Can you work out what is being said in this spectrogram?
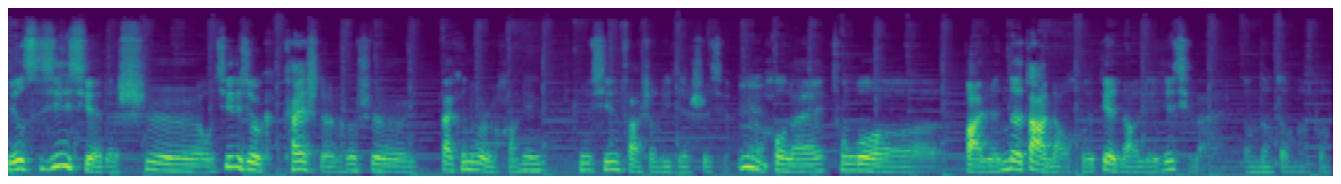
刘慈欣写的是，我记得就开始的时候是拜克诺尔航天中心发生的一件事情，嗯后后来通过把人的大脑和电脑连接起来，等等等等等等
